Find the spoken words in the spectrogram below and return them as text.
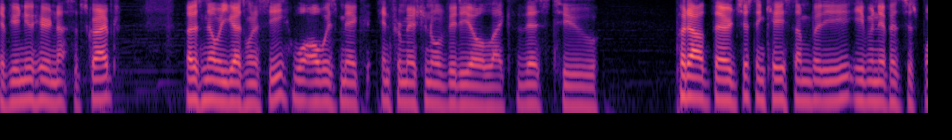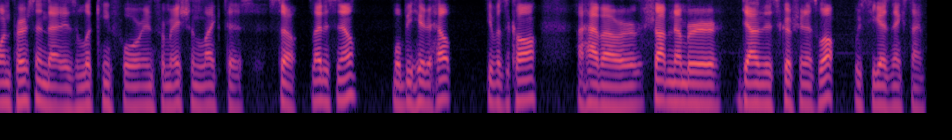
if you're new here and not subscribed, let us know what you guys want to see. We'll always make informational video like this to put out there just in case somebody, even if it's just one person that is looking for information like this. So let us know. We'll be here to help. Give us a call. I have our shop number down in the description as well. We'll see you guys next time.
